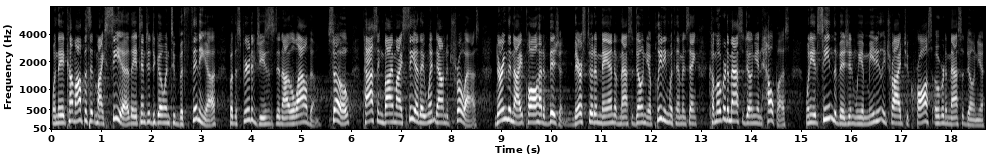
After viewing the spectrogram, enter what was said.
When they had come opposite Mysia, they attempted to go into Bithynia, but the Spirit of Jesus did not allow them. So, passing by Mysia, they went down to Troas. During the night, Paul had a vision. There stood a man of Macedonia pleading with him and saying, Come over to Macedonia and help us. When he had seen the vision, we immediately tried to cross over to Macedonia,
